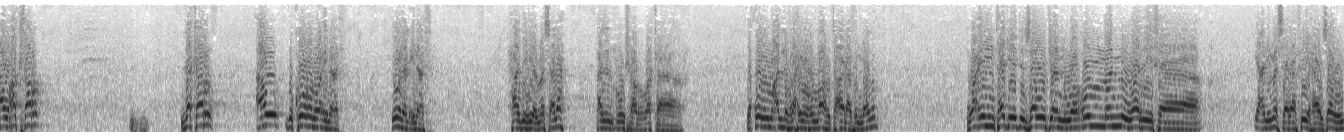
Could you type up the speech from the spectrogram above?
أو أكثر ذكر أو ذكور وإناث دون الإناث. هذه هي المسألة المشركة. يقول المؤلف رحمه الله تعالى في النظم وإن تجد زوجا وأما ورثا. يعني مسألة فيها زوج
